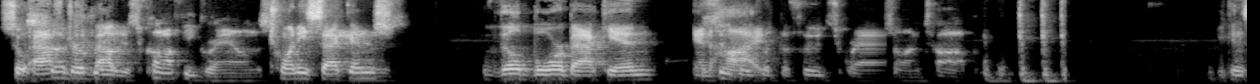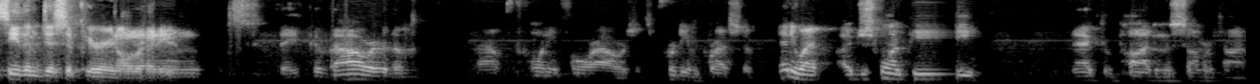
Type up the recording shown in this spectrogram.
So The after about is coffee grounds. 20 seconds, they'll bore back in and hide. Put the food scraps on top. You can see them disappearing already. And they devour them about 24 hours. It's pretty impressive. Anyway, I just want to be an active pod in the summertime.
